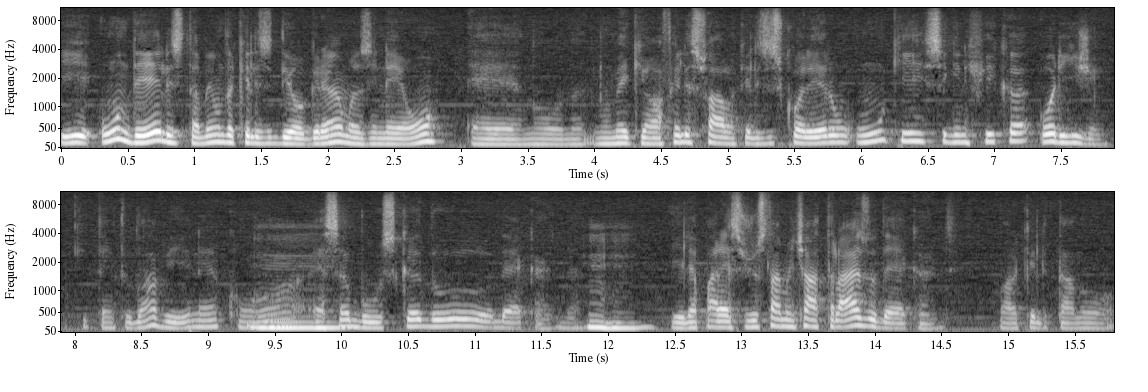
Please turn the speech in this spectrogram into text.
E um deles, também um daqueles ideogramas em neon, é, no, no making off eles falam que eles escolheram um que significa origem, que tem tudo a ver, né, com uhum. essa busca do Deckard, né? Uhum. E ele aparece justamente atrás do Deckard, na hora que ele está no,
